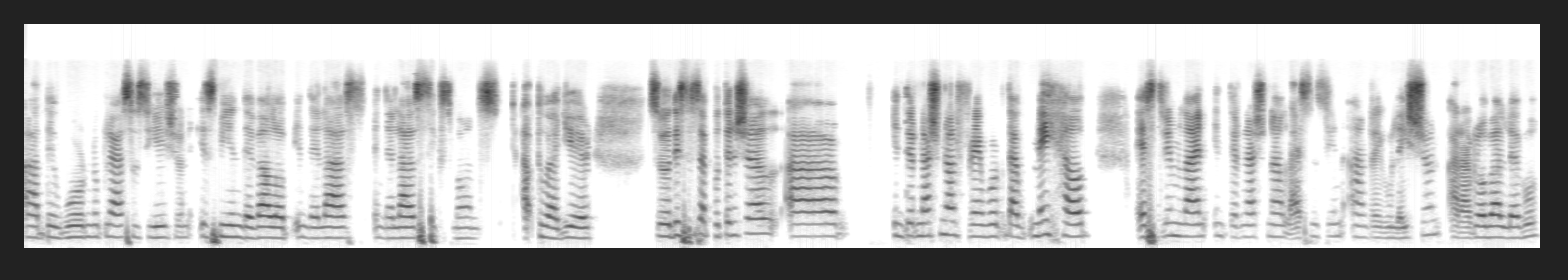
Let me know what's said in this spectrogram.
at the World Nuclear Association is being developed in the last in the last six months up to a year. So this is a potential uh, international framework that may help streamline international licensing and regulation at a global level.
